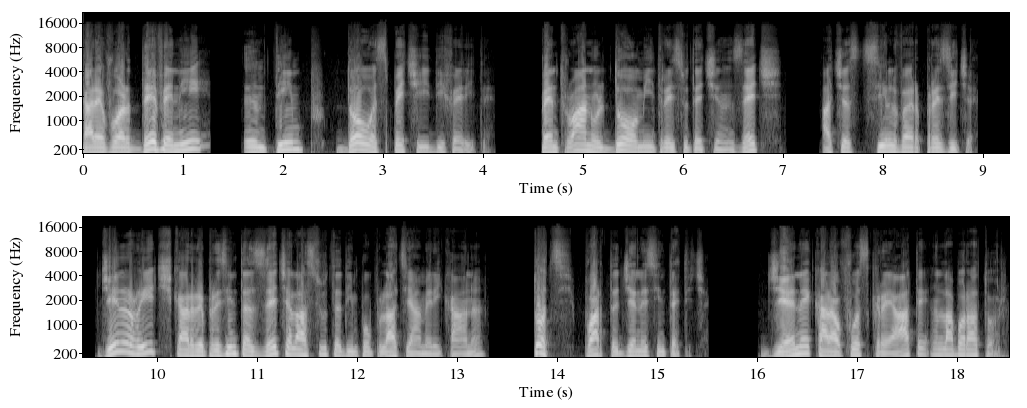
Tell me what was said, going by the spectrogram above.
care vor deveni în timp două specii diferite. Pentru anul 2350, acest Silver prezice Gen rich, care reprezintă 10% din populația americană, toți poartă gene sintetice. Gene care au fost create în laborator.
